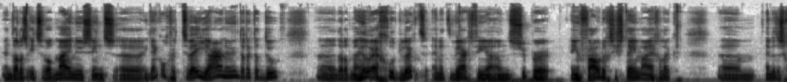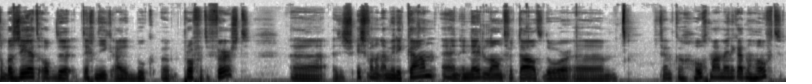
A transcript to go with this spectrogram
En dat is iets wat mij nu sinds, uh, ik denk ongeveer twee jaar nu dat ik dat doe, dat het me heel erg goed lukt. En het werkt via een super eenvoudig systeem eigenlijk. Um, en het is gebaseerd op de techniek uit het boek Profit First. Het is, is, van een Amerikaan en in Nederland vertaald door uh, Femke Hoogma, meen ik uit mijn hoofd.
